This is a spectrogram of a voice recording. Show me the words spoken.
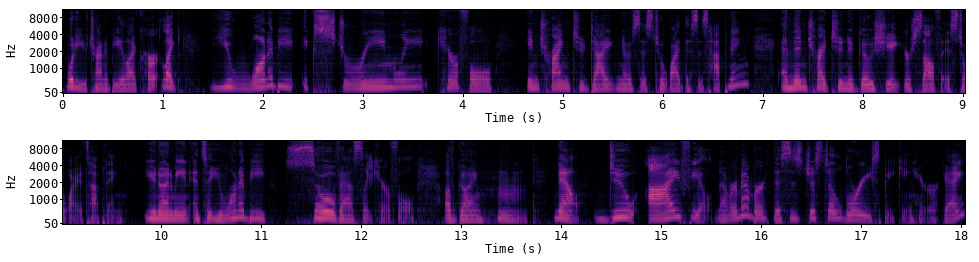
What are you trying to be like her? Like, you want to be extremely careful in trying to diagnose as to why this is happening and then try to negotiate yourself as to why it's happening. You know what I mean? And so you want to be so vastly careful of going, hmm. Now, do I feel, now remember, this is just a Lori speaking here, okay?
